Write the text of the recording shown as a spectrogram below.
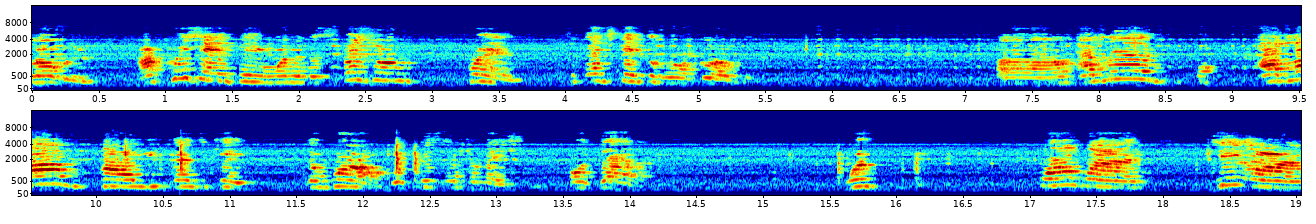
globally. I appreciate being one of the special friends to educate the world globally. Uh, I live, I love how you educate the world with this information or data. With worldwide GRAI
